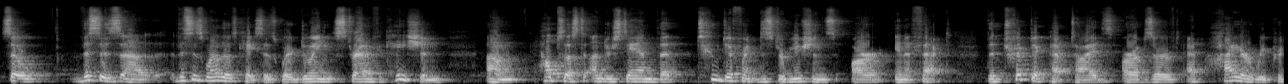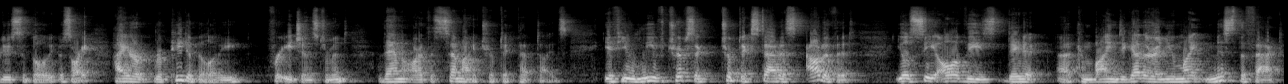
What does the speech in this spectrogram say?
So this is, uh, this is one of those cases where doing stratification um, helps us to understand that two different distributions are in effect. The tryptic peptides are observed at higher reproducibility, or sorry, higher repeatability for each instrument than are the semi-tryptic peptides. If you leave tryptic, tryptic status out of it, you'll see all of these data uh, combined together and you might miss the fact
